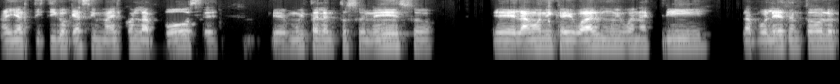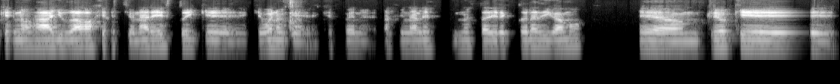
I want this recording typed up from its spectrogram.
ahí artístico que hace Ismael con las voces, que es muy talentoso en eso. Eh, la Mónica igual, muy buena actriz. La Poleta en todo lo que nos ha ayudado a gestionar esto y que, que bueno, que, que fue, al final es nuestra directora, digamos. Eh, creo que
